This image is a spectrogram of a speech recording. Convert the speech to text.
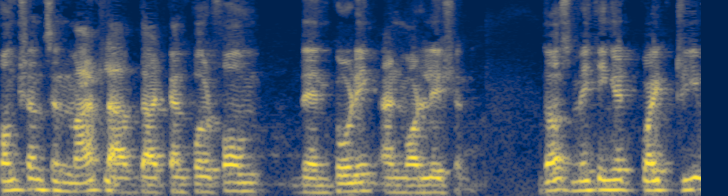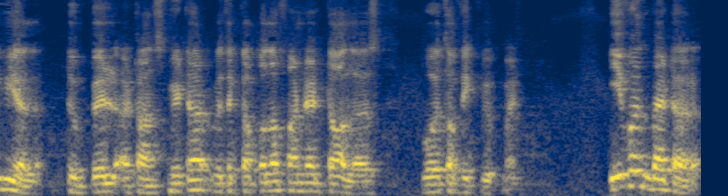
functions in MATLAB that can perform the encoding and modulation, thus making it quite trivial to build a transmitter with a couple of hundred dollars worth of equipment. Even better,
